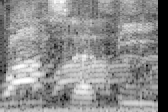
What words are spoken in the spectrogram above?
わさび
